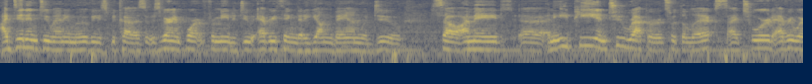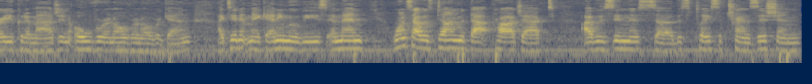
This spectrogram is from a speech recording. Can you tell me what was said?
I didn't do any movies because it was very important for me to do everything that a young band would do. So I made uh, an EP and two records with The Licks. I toured everywhere you could imagine, over and over and over again. I didn't make any movies, and then once I was done with that project. I was in this uh, this place of transition,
